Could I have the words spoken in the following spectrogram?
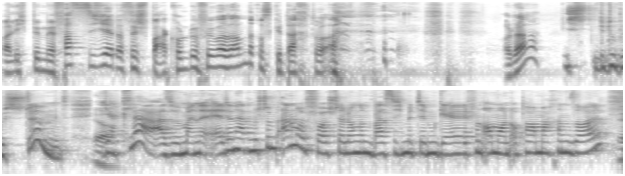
Weil ich bin mir fast sicher, dass das Sparkonto für was anderes gedacht war. Oder? Du bestimmt. Ja. Ja. klar. Also meine Eltern hatten bestimmt andere Vorstellungen, was ich mit dem Geld von Oma und Opa machen soll. Ja.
